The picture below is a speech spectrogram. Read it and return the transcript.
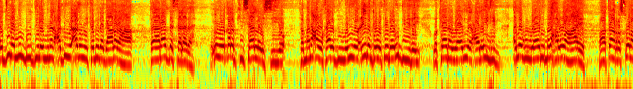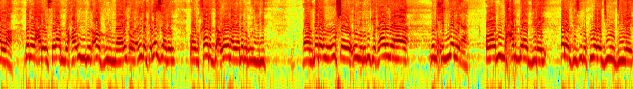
Rajulan nin buu dilay min alcaduwi cadowgii ka mida gaaladahaa fa araada salabah wuxuu yihi qalabkiisa ha laysiiyo famanacahu khaalid bin waliid oo ciidanka watay baa u diiday wa kaana waaliyan calayhim. Ayagu waali madaxa u ahaaye faataa rasuul allah nabiga calayh salaam waxaa u yimid cawf binu maalik oo ciidanka la socday oo khaalid dacweynaya nabigu u yimid. Faahbara wuu u sheegay wuxuu yidhi ninkii khaalid ahaa nin ximyari ah oo nin xarbi ah dilay qalabkiis inuu ku wareejiyo u diiday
